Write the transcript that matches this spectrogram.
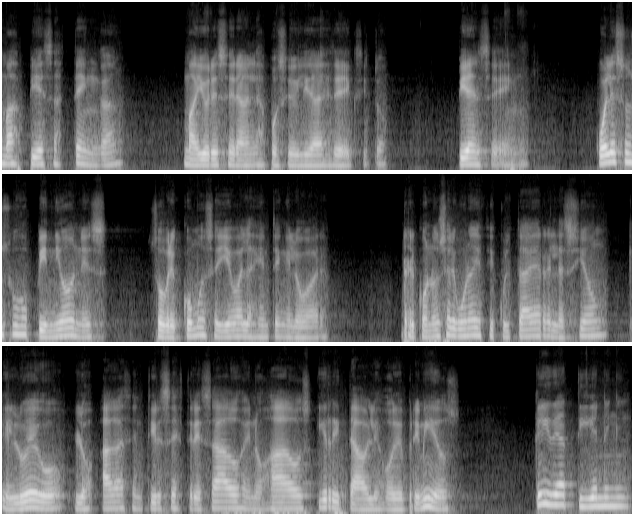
más piezas tenga, mayores serán las posibilidades de éxito. Piense en cuáles son sus opiniones sobre cómo se lleva la gente en el hogar. ¿Reconoce alguna dificultad de relación que luego los haga sentirse estresados, enojados, irritables o deprimidos? ¿Qué idea tienen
